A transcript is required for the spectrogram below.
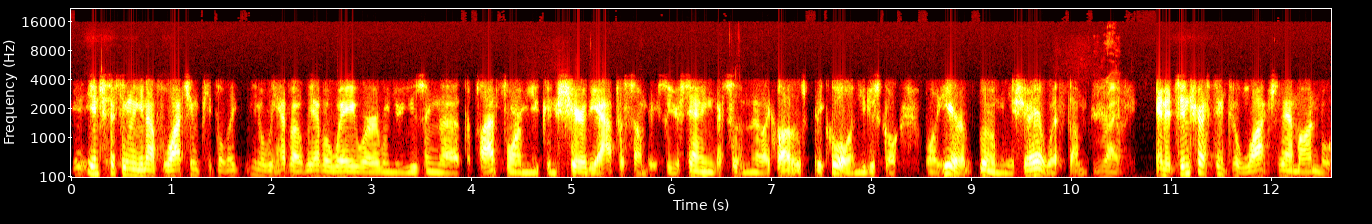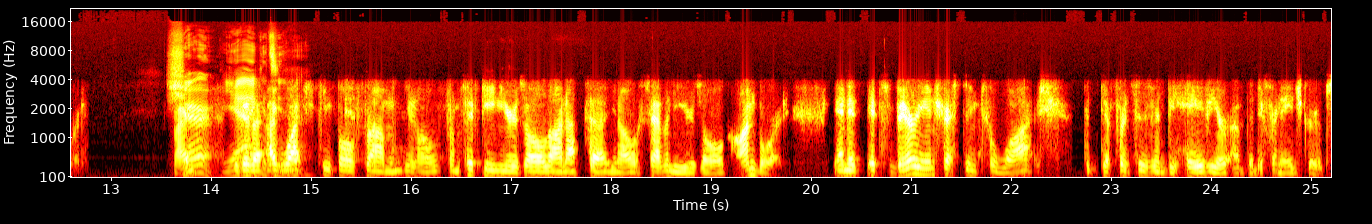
interestingly enough, watching people like you know we have a we have a way where when you're using the the platform, you can share the app with somebody. So you're standing next to them, and they're like, "Oh, that's pretty cool," and you just go, "Well, here, boom," and you share it with them. right And it's interesting to watch them on board right? sure yeah because I see watched people from you know from 15 years old on up to you know 70 years old on board, and it, it's very interesting to watch the differences in behavior of the different age groups.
